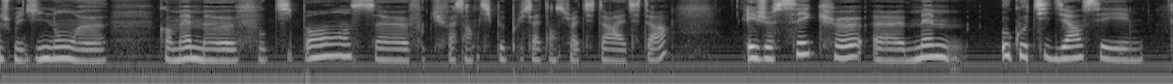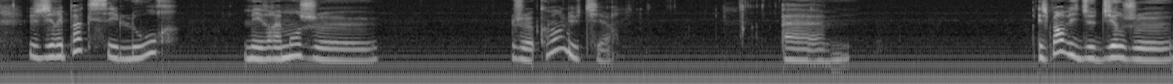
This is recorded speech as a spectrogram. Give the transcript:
Je me dis Non, euh, quand même, euh, faut que tu y penses, faut que tu fasses un petit peu plus attention, etc. etc. Et je sais que même au quotidien, c'est. Je dirais pas que c'est lourd mais vraiment, je. Je. Comment lui dire? Euh... J'ai pas envie de dire je.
